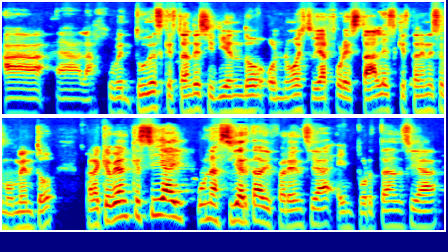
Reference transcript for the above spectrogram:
a, las juventudes que están decidiendo o no estudiar forestales, que están en ese momento, para que vean que sí hay una cierta diferencia e importancia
